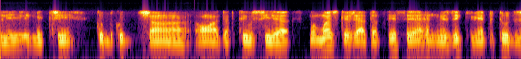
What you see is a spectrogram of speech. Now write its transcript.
les, métiers beaucoup, de gens ont adopté aussi. Euh, moi, ce que j'ai adopté, c'est une musique qui vient plutôt du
